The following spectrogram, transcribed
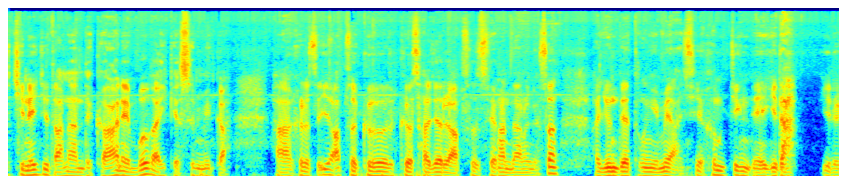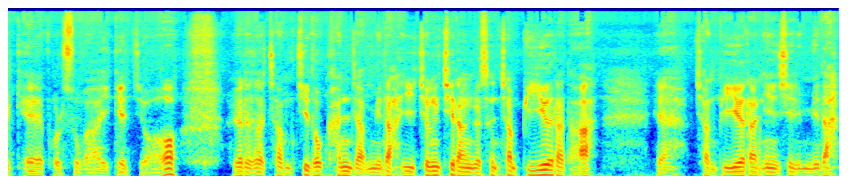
지내지도 않았는데 그 안에 뭐가 있겠습니까? 아, 그래서 이 앞서 그, 그 앞서서 생각한다는 것은 윤 대통령의 아시 흠찍 내기다. 이렇게 볼 수가 있겠죠. 그래서 참 지독한 자입니다. 이 정치란 것은 참 비열하다. 예, 참 비열한 현실입니다.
